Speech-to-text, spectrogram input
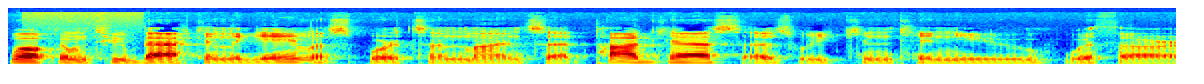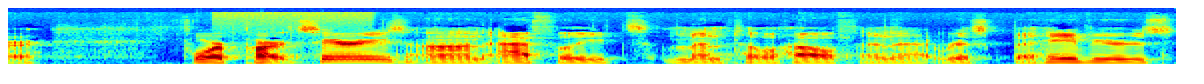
Welcome to Back in the Game, a sports and mindset podcast, as we continue with our four part series on athletes, mental health, and at risk behaviors.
